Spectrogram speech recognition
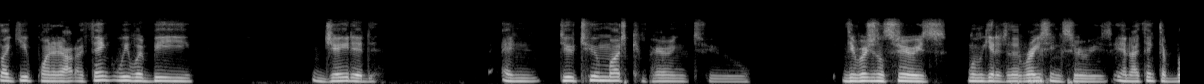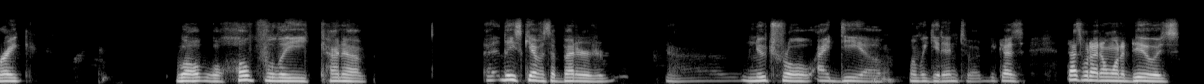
like you pointed out. I think we would be jaded and do too much comparing to the original series when we get into the racing series. And I think the break will will hopefully kind of at least give us a better uh, neutral idea when we get into it because that's what I don't want to do is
